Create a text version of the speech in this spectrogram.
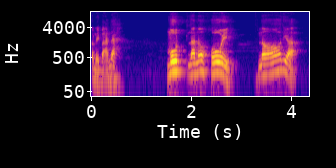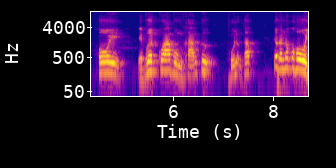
cần phải bán ra. Một là nó hồi, nó gì ạ? À? hồi để vượt qua vùng kháng cự khối lượng thấp. Tức là nó có hồi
